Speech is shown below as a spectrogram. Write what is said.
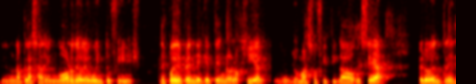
en una plaza de engorde o de win to finish. Después depende de qué tecnología, lo más sofisticado que sea, pero entre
